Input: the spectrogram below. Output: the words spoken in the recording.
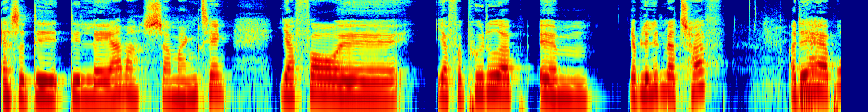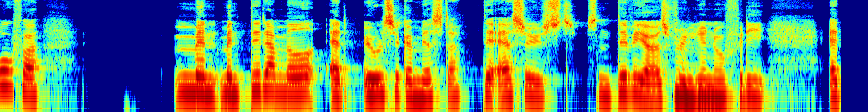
altså det, det lærer mig så mange ting. Jeg får, øh, jeg får puttet op, øh, jeg bliver lidt mere tough, og det Ja. har jeg brug for. Men, men det der med, at øvelse gør mester, det er seriøst, sådan, det vil jeg også følge mm. nu, fordi at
